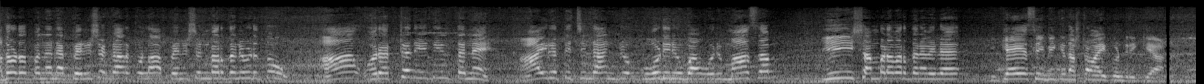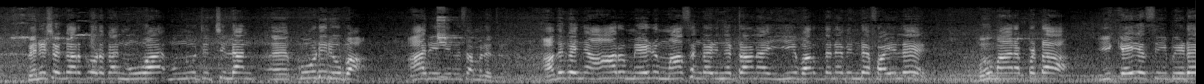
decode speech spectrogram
അതോടൊപ്പം തന്നെ പെൻഷൻകാർക്കുള്ള പെൻഷൻ വർധന എടുത്തു. ആ ഒരൊറ്റ രീതിയിൽ തന്നെ ആയിരത്തി ചില്ലാൻ കോടി രൂപ ഒരു മാസം ഈ ശമ്പള വർധനവിൽ കെ എസ് ഇ ബിക്ക് നഷ്ടമായിക്കൊണ്ടിരിക്കുകയാണ്. പെൻഷൻകാർക്ക് കൊടുക്കാൻ മൂവാ മുന്നൂറ്റി ചില്ലാൻ കോടി രൂപ ആ രീതിയിൽ സമ്മതിച്ചു. അത് കഴിഞ്ഞ് ആറും ഏഴും മാസം കഴിഞ്ഞിട്ടാണ് ഈ വർധനവിന്റെ ഫയൽ. ബഹുമാനപ്പെട്ട ഈ കെ എസ് ഇ ബിയുടെ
